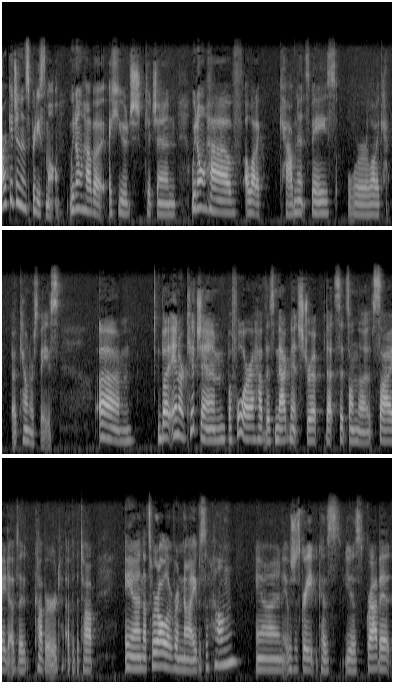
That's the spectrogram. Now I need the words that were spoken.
our kitchen is pretty small. We don't have a, a huge kitchen. We don't have a lot of cabinet space or a lot of ca- uh, counter space. Um, but in our kitchen, before I have this magnet strip that sits on the side of the cupboard up at the top, and that's where all of our knives hung and it was just great because you just grab it,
